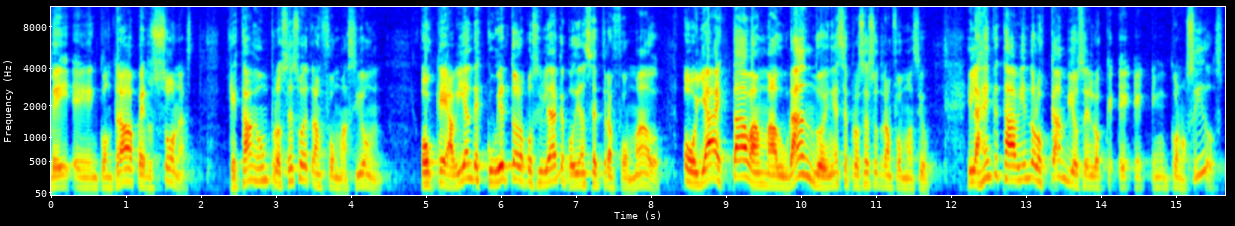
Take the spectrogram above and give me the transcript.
eh, encontraba personas que estaban en un proceso de transformación o que habían descubierto la posibilidad de que podían ser transformados o ya estaban madurando en ese proceso de transformación. Y la gente estaba viendo los cambios en los en, conocidos.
